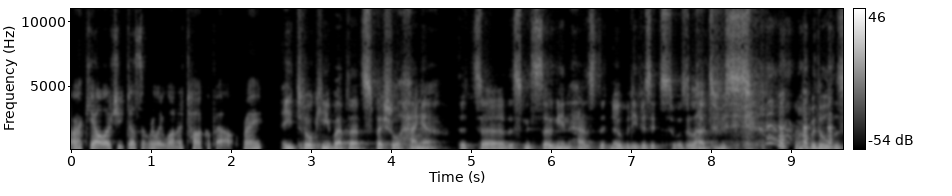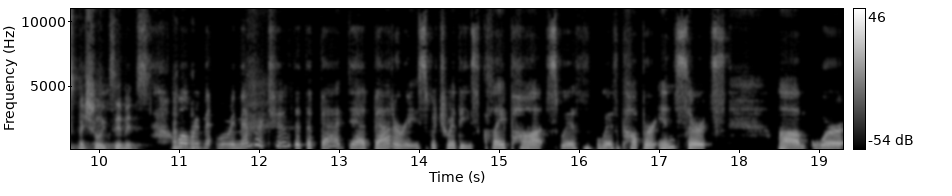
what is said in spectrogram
archaeology doesn't really want to talk about, right? Are you talking about that special hangar that uh, the Smithsonian has that nobody visits or is allowed to visit with all the special exhibits? well, rem- remember too that the Baghdad batteries, which were these clay pots with, with copper inserts, um, were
